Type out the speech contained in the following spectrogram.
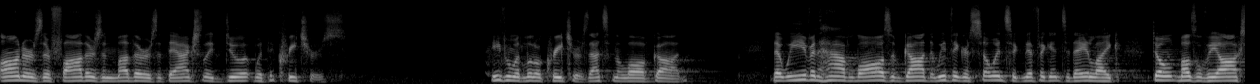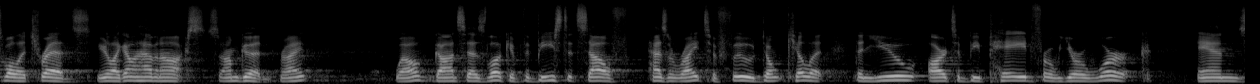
honors their fathers and mothers that they actually do it with the creatures even with little creatures. That's in the law of God. That we even have laws of God that we think are so insignificant today, like don't muzzle the ox while it treads. You're like, I don't have an ox, so I'm good, right? Well, God says, look, if the beast itself has a right to food, don't kill it, then you are to be paid for your work. And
